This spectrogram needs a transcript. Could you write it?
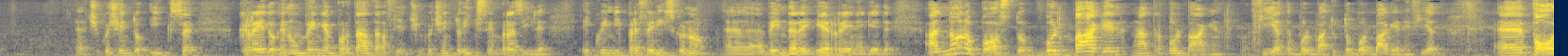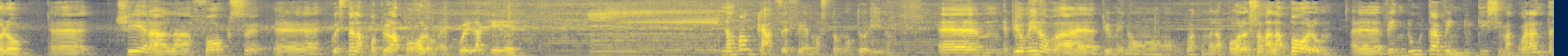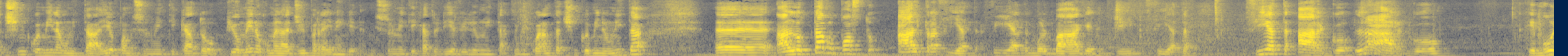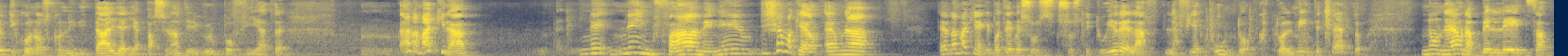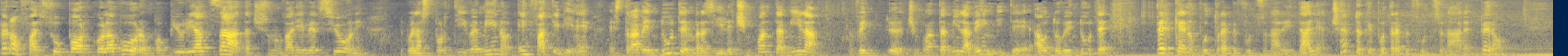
eh, 500X credo che non venga importata la Fiat 500X in Brasile e quindi preferiscono eh, vendere il Renegade. Al nono posto Volkswagen, un'altra Volkswagen, Fiat, Volkswagen, tutto Volkswagen e Fiat, eh, Polo. C'era la Fox, eh, questa è la, proprio la Polo, è quella che non va un cazzo, è fermo sto motorino. Eh, più, o meno va, più o meno va come la Polo. Insomma, la Polo eh, venduta, vendutissima, 45.000 unità. Io poi mi sono dimenticato più o meno come la Jeep Renegade, mi sono dimenticato di dirvi le unità, quindi 45.000 unità. Eh, all'ottavo posto, altra Fiat, Fiat, Volkswagen, Jeep, Fiat. Fiat Argo. L'Argo, che molti conoscono in Italia, gli appassionati del gruppo Fiat, mm, è una macchina né, né infame, né, diciamo che è una, è una macchina che potrebbe sostituire la, la Fiat Punto attualmente. Certo, non è una bellezza, però fa il suo porco lavoro, è un po' più rialzata, ci sono varie versioni, quella sportiva e meno, e infatti viene stravenduta in Brasile, 50.000, 50.000 vendite, auto vendute, perché non potrebbe funzionare in Italia? Certo che potrebbe funzionare, però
